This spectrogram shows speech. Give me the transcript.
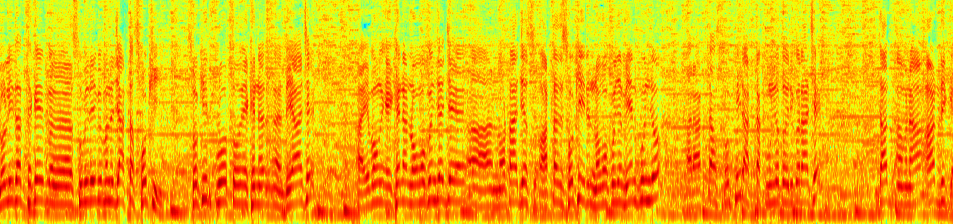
ললিতার থেকে সুবিদেবী মানে যে আটটা সখী সখীর পুরো তো এখানে দেয়া আছে। এবং এখানে নবকুঞ্জের যে নটা যে আটটা যে সখীর, নবকুঞ্জে মেন কুঞ্জ, আর আটটা সখীর, আটটা কুঞ্জ তৈরি করা আছে। তার মানে আট দিকে,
